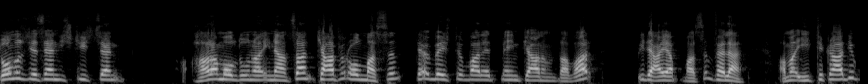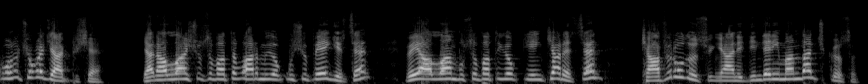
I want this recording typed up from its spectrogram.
Domuz yesen, içki içsen, haram olduğuna inansan kafir olmazsın. Tevbe istiğfar etme imkanın da var. Bir daha yapmasın falan. Ama itikadi konu çok acayip bir şey. Yani Allah'ın şu sıfatı var mı yok mu şüpheye girsen veya Allah'ın bu sıfatı yok diye inkar etsen kafir oluyorsun yani dinden imandan çıkıyorsun.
